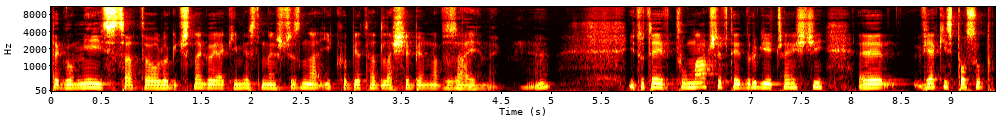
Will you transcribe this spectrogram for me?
tego miejsca teologicznego, jakim jest mężczyzna i kobieta dla siebie nawzajem. Nie? I tutaj tłumaczy w tej drugiej części, w jaki sposób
